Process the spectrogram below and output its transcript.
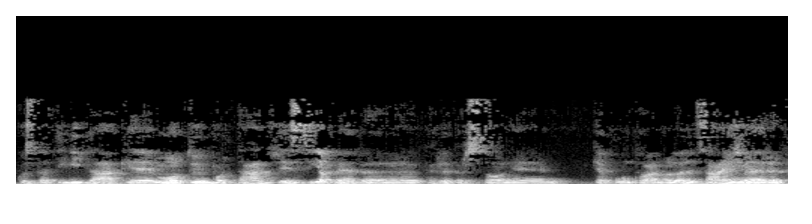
questa attività che è molto importante sia per, per le persone che appunto hanno l'Alzheimer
